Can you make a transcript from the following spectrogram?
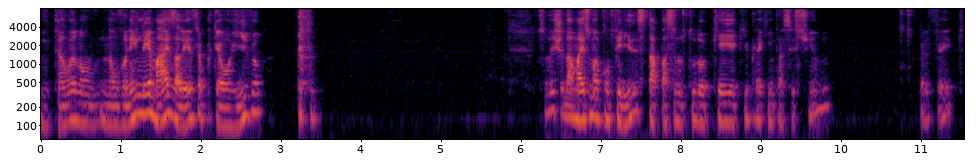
Então eu não, não vou nem ler mais a letra, porque é horrível. Só deixa eu dar mais uma conferida se está passando tudo ok aqui para quem está assistindo. Perfeito.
